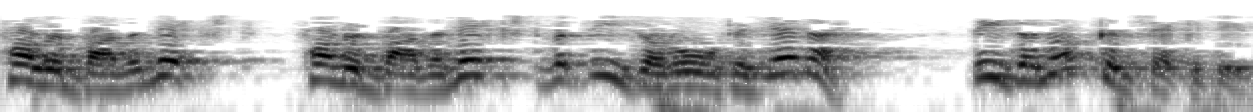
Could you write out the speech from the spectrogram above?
followed by the next, followed by the next, but these are all together. These are not consecutive.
